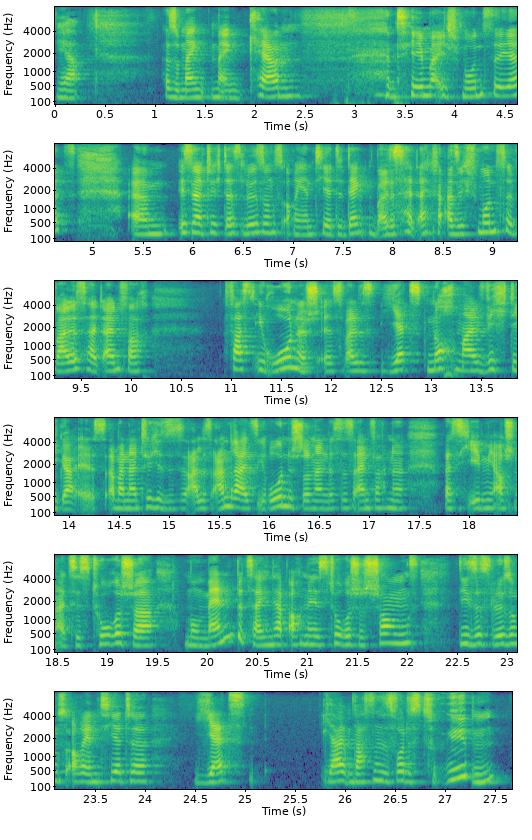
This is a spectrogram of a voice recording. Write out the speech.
Ja, also mein, mein Kern Thema, ich schmunze jetzt, ähm, ist natürlich das lösungsorientierte Denken, weil es halt einfach, also ich schmunzel, weil es halt einfach fast ironisch ist, weil es jetzt noch mal wichtiger ist. Aber natürlich ist es alles andere als ironisch, sondern es ist einfach eine, was ich eben ja auch schon als historischer Moment bezeichnet habe, auch eine historische Chance, dieses lösungsorientierte jetzt, ja, im wahrsten Sinne des Wortes zu üben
